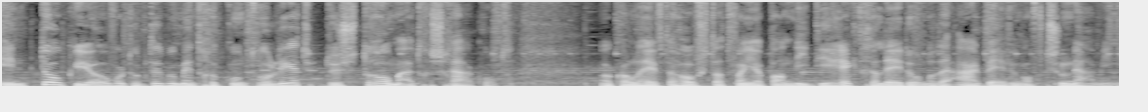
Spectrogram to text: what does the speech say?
In Tokio wordt op dit moment gecontroleerd de stroom uitgeschakeld. Ook al heeft de hoofdstad van Japan niet direct geleden onder de aardbeving of tsunami.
